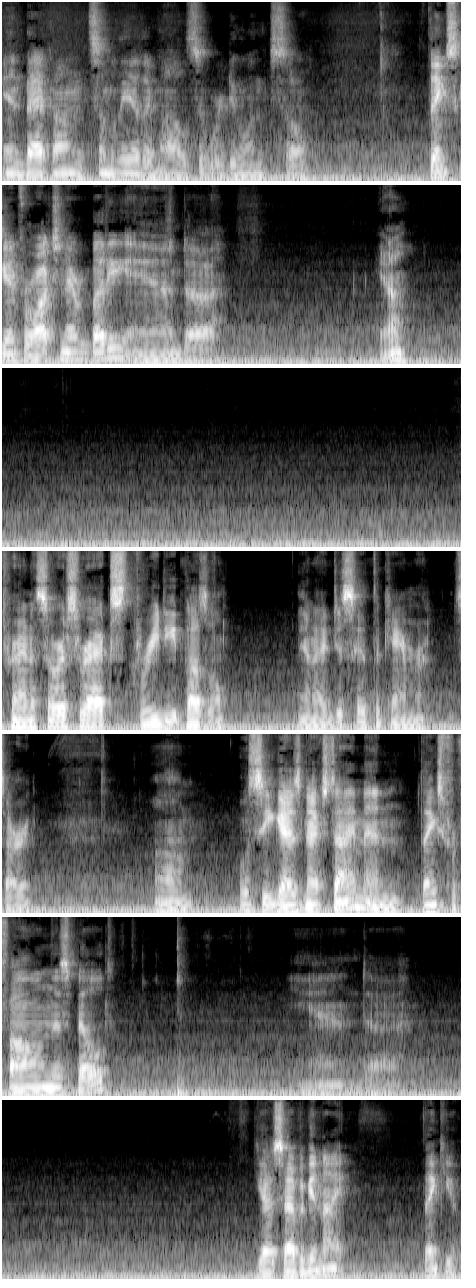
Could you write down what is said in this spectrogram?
and back on some of the other models that we're doing so. Thanks again for watching everybody and uh, yeah. Tyrannosaurus Rex 3D puzzle and I just hit the camera sorry. Um We'll see you guys next time, and thanks for following this build. And uh, you guys have a good night. Thank you.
